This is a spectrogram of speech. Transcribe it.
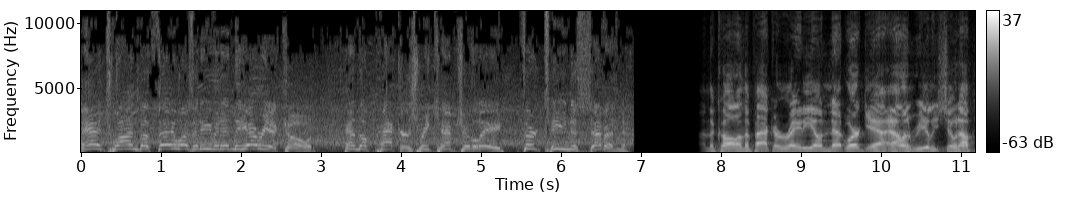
Antoine Bethea wasn't even in the area code. And the Packers recapture the lead. 13 to 7. On the call on the Packer Radio Network. Yeah, Allen really showed up.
